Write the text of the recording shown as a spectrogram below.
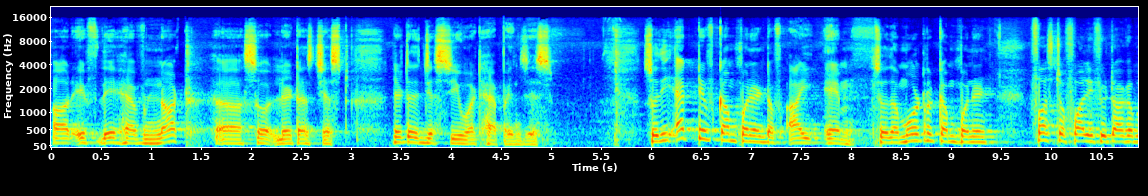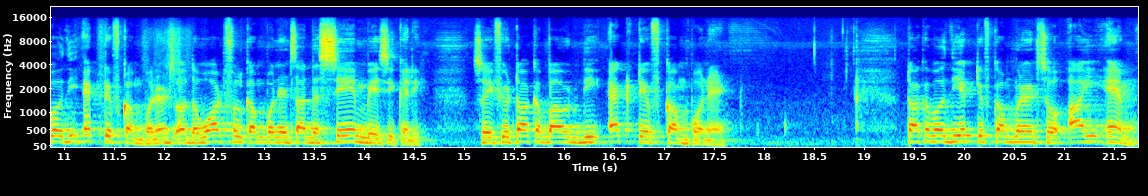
or if they have not uh, so let us just let us just see what happens is. So the active component of im so the motor component first of all if you talk about the active components or the wattful components are the same basically. So if you talk about the active component talk about the active component. So im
